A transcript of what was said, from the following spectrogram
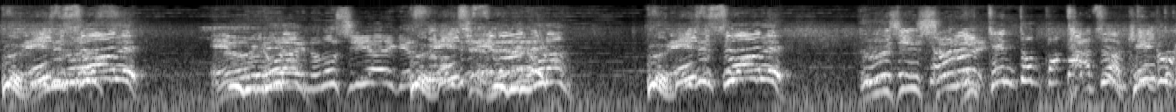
ブレイズスワームエンブリオランブレイズエンブリオランブレイズスワーム風神将来一点突破達は警告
